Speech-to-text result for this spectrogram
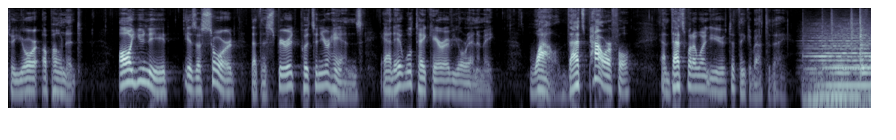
to your opponent. All you need is a sword that the Spirit puts in your hands, and it will take care of your enemy. Wow, that's powerful. And that's what I want you to think about today.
